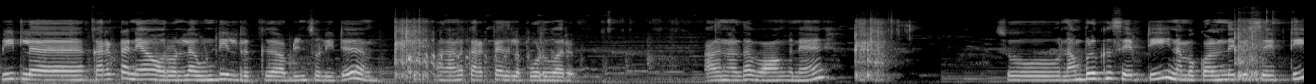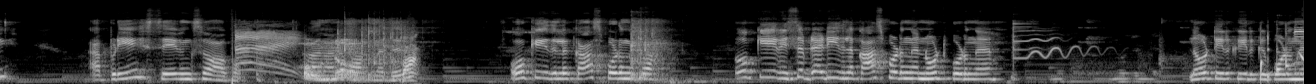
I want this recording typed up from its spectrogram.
வீட்டில் கரெக்டாக ஞாபகம் வரும்ல உண்டியல் இருக்குது அப்படின்னு சொல்லிட்டு. அதனால் கரெக்டாக இதில் போடுவார். அதனால தான் வாங்கினேன். ஸோ நம்மளுக்கும் சேஃப்டி நம்ம குழந்தைக்கும் சேஃப்டி அப்படியே சேவிங்ஸும் ஆகும். அதனால் வாங்கினது. ஓகே இதில் காசு போடுங்கப்பா. ஓகே ரிசப்ட் டேடி இதில் காசு போடுங்க நோட் போடுங்க. நோட் இருக்குது இருக்குது போடுங்க.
